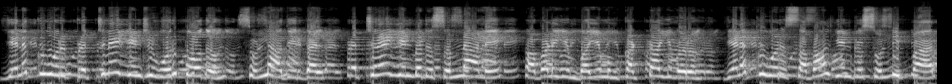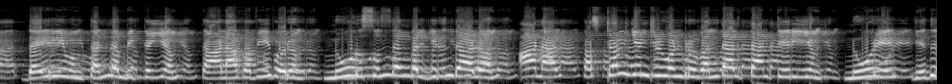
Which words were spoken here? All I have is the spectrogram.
எனக்கு ஒரு பிரச்சனை என்று ஒருபோதும் சொல்லாதீர்கள். பிரச்சனை என்பது சொன்னாலே கவலையும் பயமும் கட்டாயி வரும். எனக்கு ஒரு சவால் என்று சொல்லிப்பார். தைரியமும் தன்னம்பிக்கையும் தானாகவே வரும். நூறு சொந்தங்கள் இருந்தாலும் ஆனால் கஷ்டம் என்று ஒன்று வந்தால் தான் தெரியும். நூறில் எது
